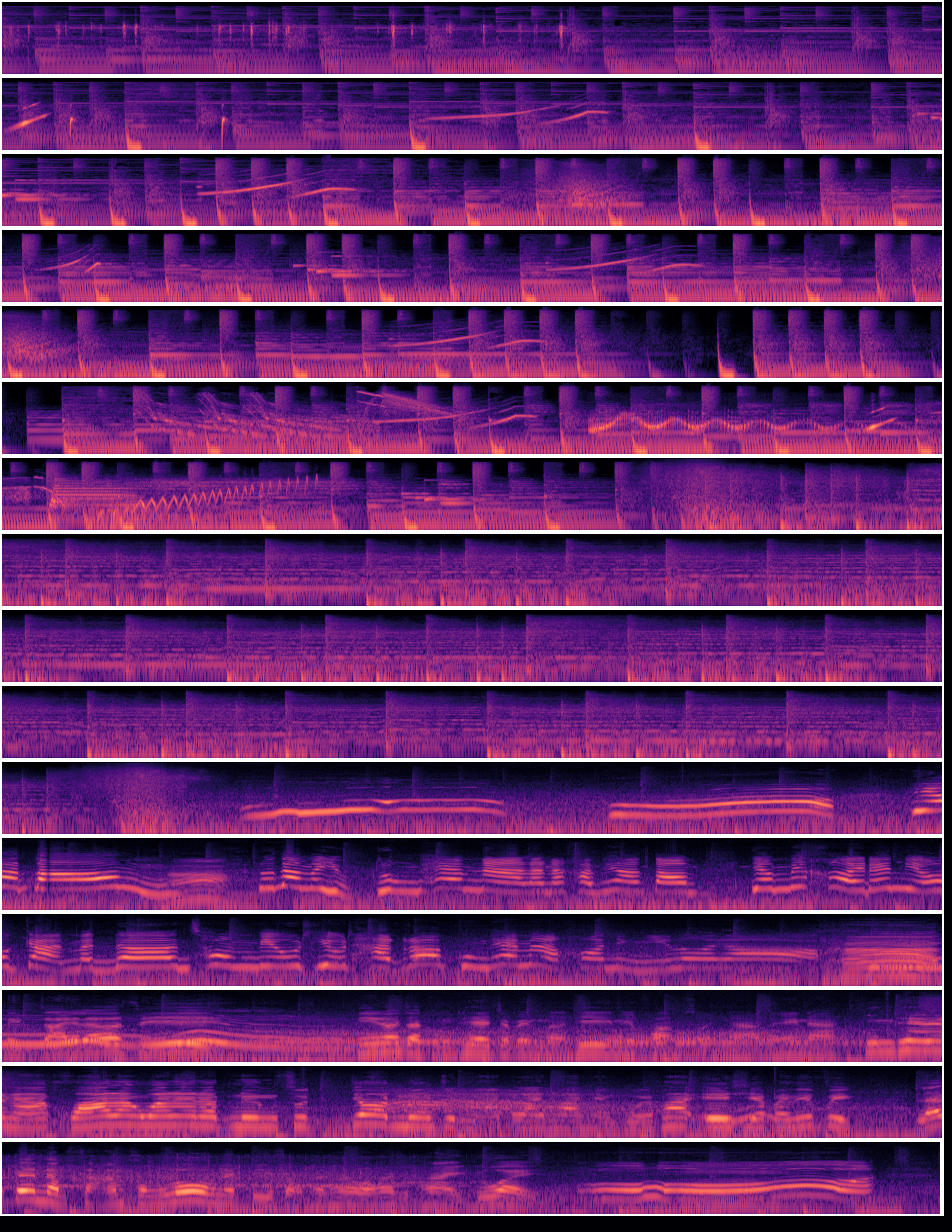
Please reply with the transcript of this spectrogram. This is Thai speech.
ทิวทัศน์รอบกรุงเทพมหานครอย่างนี้เลยอะฮ่าติดใจแล้วสิ อืมนี่นอกจากกรุงเทพจะเป็นเมืองที่มีความสวยงามแล้วนี่นะ กรุงเทพเนี่ยนะ คว้ารางวัลอันดับหนึ่งสุดยอดเมืองจุดหมายปลายทางแห่งภูมิภาคเอเชียแปซิฟิก และเป็นอันดับ 3 ของโลกในปี 2555 อีกด้วย โอ้โห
